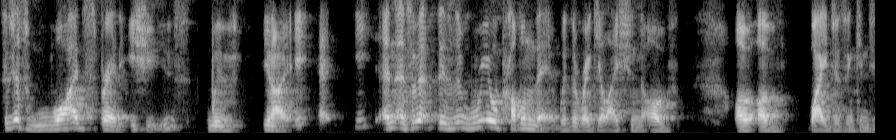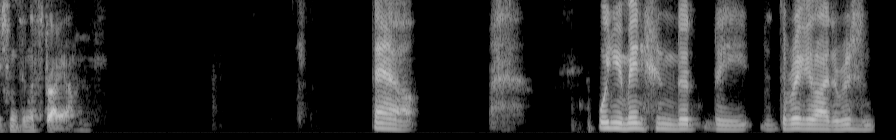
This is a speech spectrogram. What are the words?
So just widespread issues with, you know, and, and so there's a real problem there with the regulation of, of, of wages and conditions in Australia. Now, when you mentioned that the the regulator isn't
